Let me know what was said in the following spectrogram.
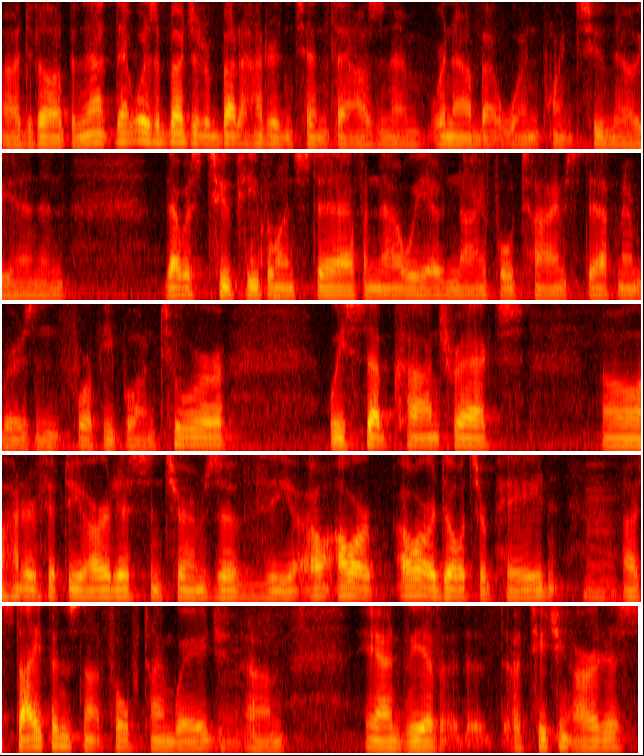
uh, develop, and that, that was a budget of about 110,000, and we're now about 1.2 million, and that was two people on staff, and now we have nine full-time staff members and four people on tour. We subcontract oh, 150 artists in terms of the all our all our adults are paid uh, stipends, not full-time wage, um, and we have uh, teaching artists,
